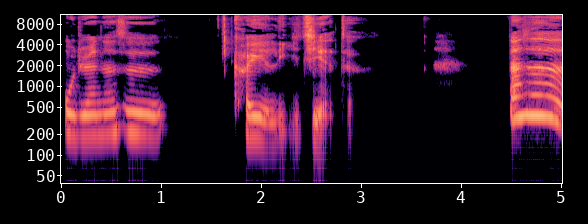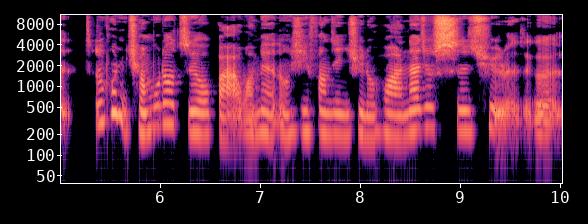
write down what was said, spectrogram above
我觉得那是可以理解的。但是如果你全部都只有把完美的东西放进去的话，那就失去了这个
